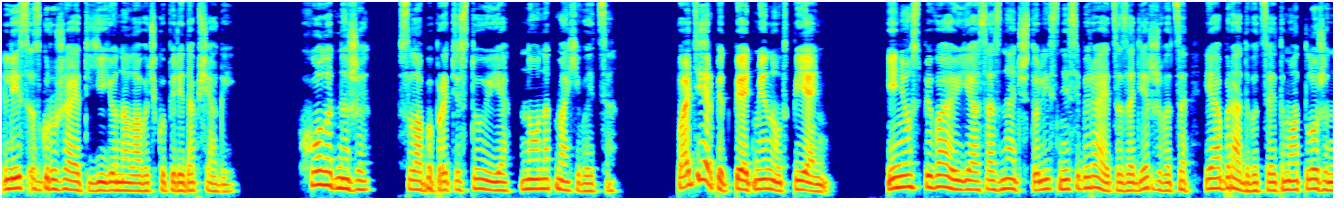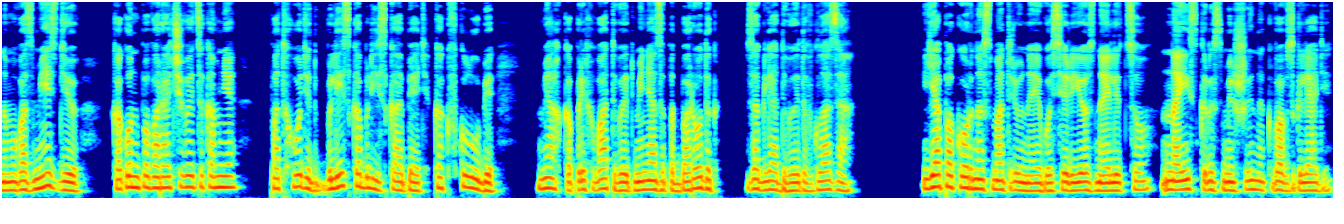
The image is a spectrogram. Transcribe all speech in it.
Лис сгружает ее на лавочку перед общагой. «Холодно же», — слабо протестую я, но он отмахивается. «Потерпит пять минут, пьянь». И не успеваю я осознать, что Лис не собирается задерживаться и обрадоваться этому отложенному возмездию, как он поворачивается ко мне, Подходит близко-близко опять, как в клубе, мягко прихватывает меня за подбородок, заглядывает в глаза. Я покорно смотрю на его серьезное лицо, на искры смешинок во взгляде,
